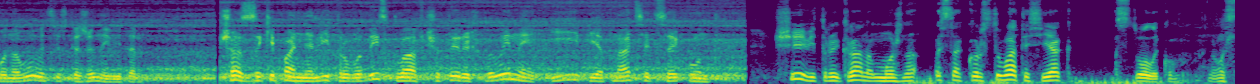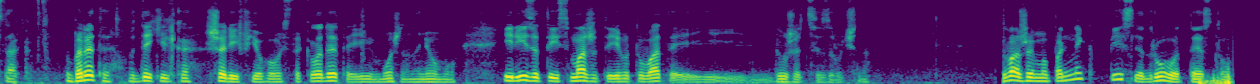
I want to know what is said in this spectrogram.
бо на вулиці скажений вітер. Час закипання літру води склав 4 хвилини і 15 секунд. Ще вітроекраном можна ось так користуватись, як столиком. Ось так. Берете в декілька шарів його ось так кладете і можна на ньому і різати, і смажити, і готувати, і дуже це зручно. Зважуємо пальник після другого тесту.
